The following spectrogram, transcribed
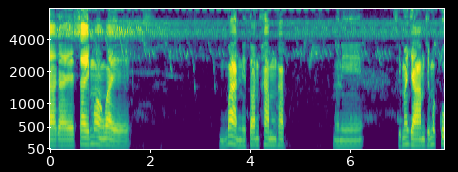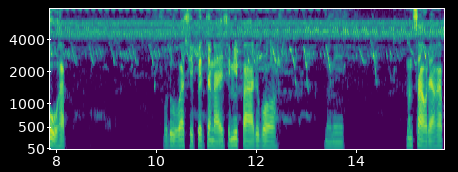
ากไอ้ใส่หม่องไว้หมู่บ้านนี่ตอนค่ำครับมื่อนี้ สิมายามสิมากู้ครับบ่ดูว่าสิเป็นจังไหนสิมีปลาหรือบ่มื้อนี้ มันเศร้าแล้วครับ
